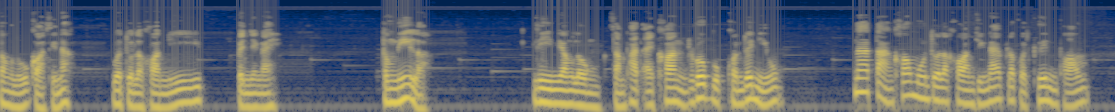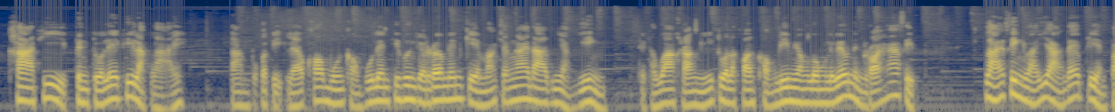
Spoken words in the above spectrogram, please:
ต้องรู้ก่อนสินะ ว่าตัวละครนี้เป็นยังไง ตรงนี้เหรอรีมยองลงสัมผัสไอคอนรูปบุคคลด้วยนิ้ว หน้าต่างข้อมูลตัวละครจึงได้ปรากฏขึ้นพร้อมค่าที่เป็นตัวเลขที่หลากหลาย ตามปกติแล้วข้อมูลของผู้เล่นที่เพิ่งจะเริ่มเล่นเกมมักจะง่ายดายเป็นอย่างยิ่ง แต่ทว่าครั้งนี้ตัวละครของรีมยองลงเลเวล 150 หลายสิ่งหลายอย่างได้เปลี่ยนไป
